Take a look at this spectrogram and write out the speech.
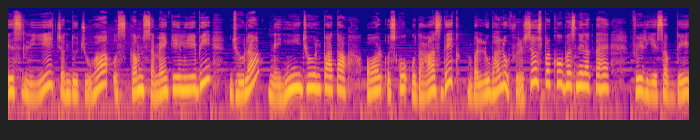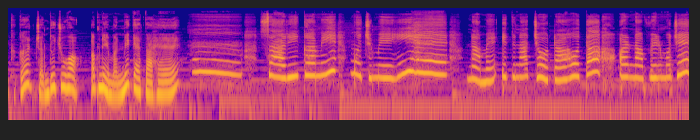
इसलिए चंदू चूहा उस कम समय के लिए भी झूला नहीं झूल पाता और उसको उदास देख बल्लू भालू फिर से उस पर खूब हंसने लगता है। फिर ये सब देख कर चंदू चूहा अपने मन में कहता है, सारी कमी मुझमें ही है। ना मैं इतना छोटा मुझे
